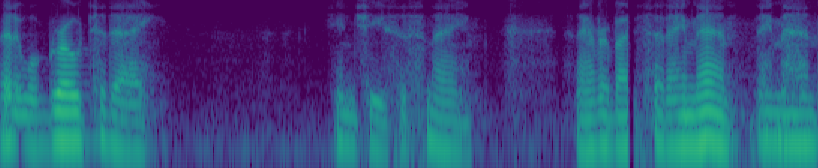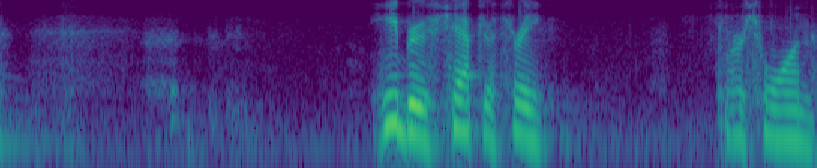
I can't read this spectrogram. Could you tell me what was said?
that it will grow today. In Jesus' name. And everybody said, Amen. Amen. Hebrews chapter 3, verse 1.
